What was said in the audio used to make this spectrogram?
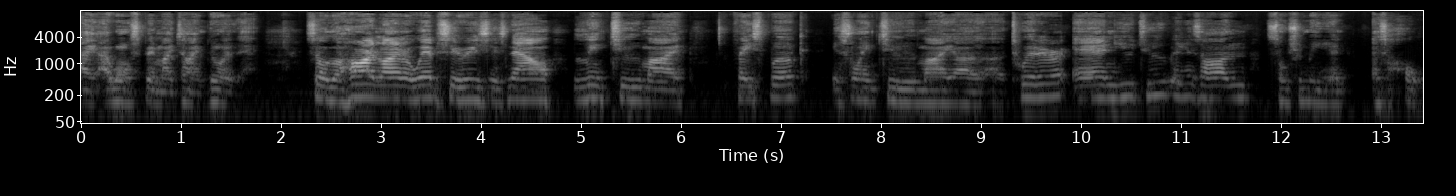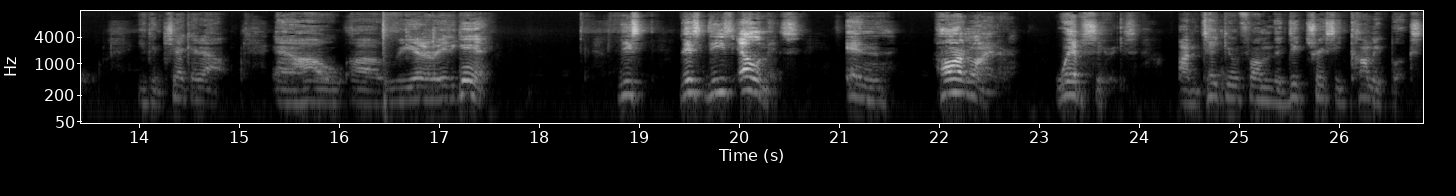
I, I won't spend my time doing that. So the Hardliner web series is now linked to my Facebook. It's linked to my uh, uh, Twitter and YouTube, and it's on social media as a whole. You can check it out, and I'll uh, reiterate again. These this these elements in Hardliner web series. I'm taking from the Dick Tracy comic books,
